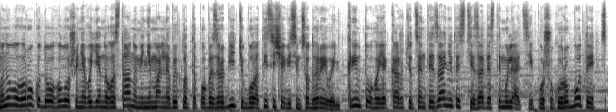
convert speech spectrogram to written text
Минулого року до оголошення воєнного стану мінімальна виплата по безробіттю була 1800 гривень. Крім того, як кажуть у центрі зайнятості, задля стимуляції пошуку роботи з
